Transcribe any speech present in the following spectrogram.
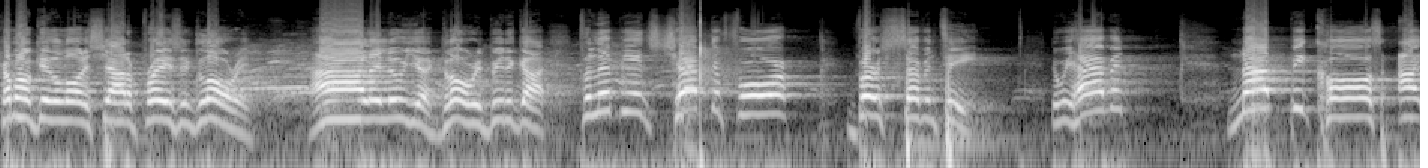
Come on, give the Lord a shout of praise and glory. Hallelujah. Glory be to God. Philippians chapter 4, verse 17. Do we have it? Not because I,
